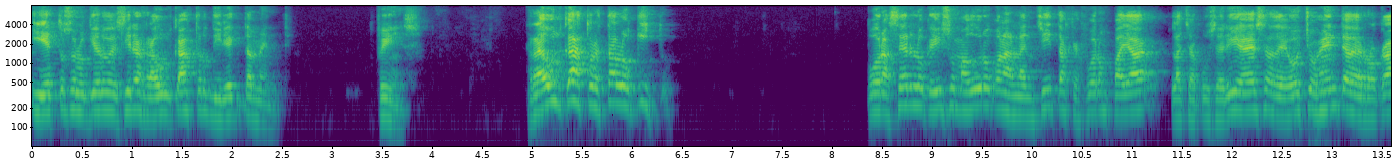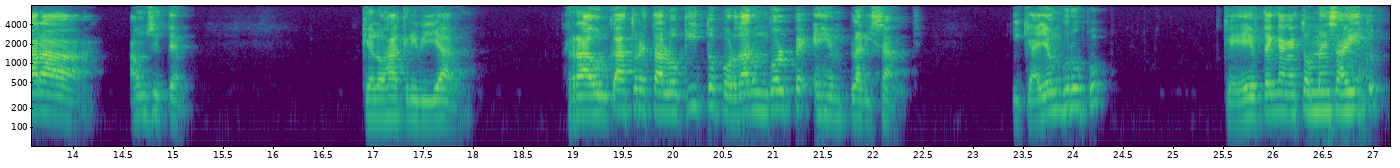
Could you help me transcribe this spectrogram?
y esto se lo quiero decir a Raúl Castro directamente. Fíjense. Raúl Castro está loquito por hacer lo que hizo Maduro con las lanchitas que fueron para allá, la chapucería esa de ocho gente a derrocar a, a un sistema. Que los acribillaron. Raúl Castro está loquito por dar un golpe ejemplarizante y que haya un grupo que ellos tengan estos mensajitos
